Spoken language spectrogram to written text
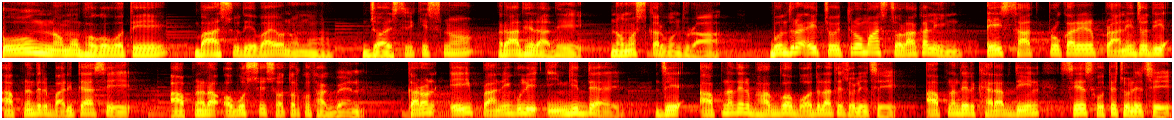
ওং নম ভগবতে বাসুদেবায় নম। জয় শ্রীকৃষ্ণ। রাধে রাধে। নমস্কার বন্ধুরা। বন্ধুরা, এই চৈত্র মাস চলাকালীন এই সাত প্রকারের প্রাণী যদি আপনাদের বাড়িতে আসে, আপনারা অবশ্যই সতর্ক থাকবেন। কারণ এই প্রাণীগুলি ইঙ্গিত দেয় যে আপনাদের ভাগ্য বদলাতে চলেছে, আপনাদের খারাপ দিন শেষ হতে চলেছে।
